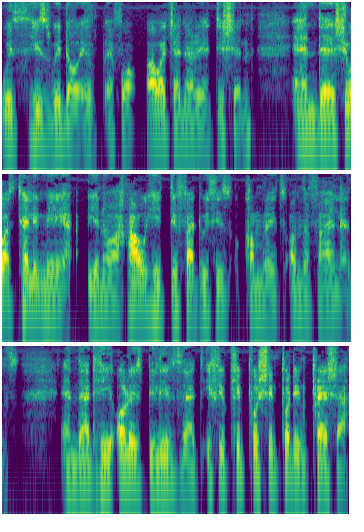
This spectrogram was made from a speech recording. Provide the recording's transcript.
with his widow eh, eh, for our January edition and uh, she was telling me, you know, how he differed with his comrades on the violence, and that he always believed that if you keep pushing, putting pressure,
